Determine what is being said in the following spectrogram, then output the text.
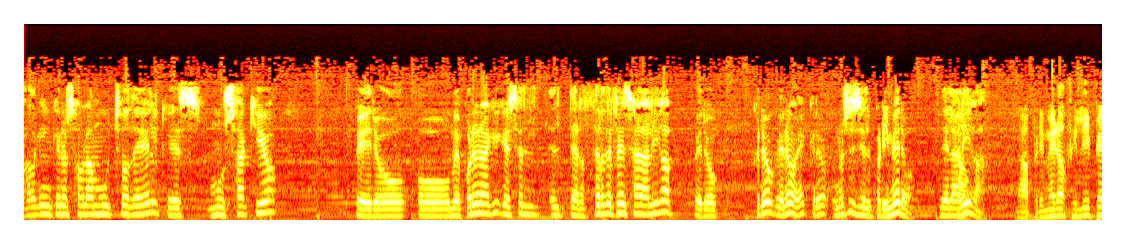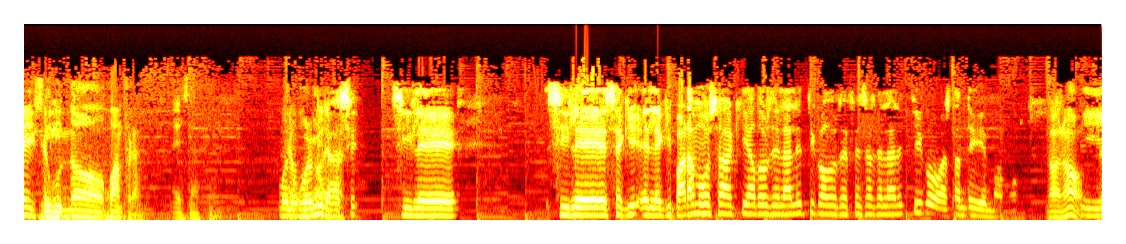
alguien que nos habla mucho de él, que es Musakio, pero o me ponen aquí que es el, el tercer defensa de la liga, pero creo que no, ¿eh? creo, no sé si el primero de la No. liga. No, primero Felipe y segundo Juanfran. Exacto. Bueno, pues mira, si, si le si le, equiparamos aquí a dos del Atlético, a dos defensas del Atlético, bastante bien vamos. No, no. Y,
